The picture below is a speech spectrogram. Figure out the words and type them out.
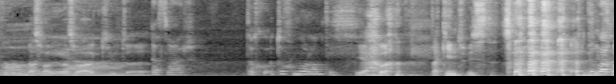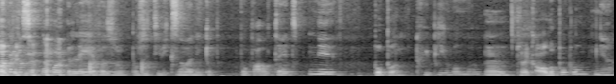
Oh, dat, is wel, dat is wel cute. eh. dat is waar. Toch, toch romantisch. Ja, wel, dat kind wist het. Het is ook wel grappig dat ze poppen blijven zo positief. Ik snap het niet. Ik heb poppen altijd nee, Poppen. Creepy gevonden. Mm. Gelijk oude poppen. Ja.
